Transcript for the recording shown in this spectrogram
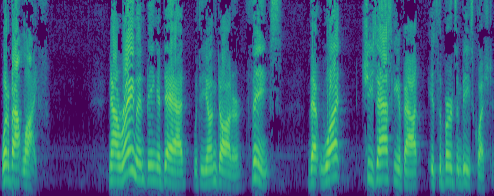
What about life? Now, Raymond, being a dad with a young daughter, thinks that what she's asking about is the birds and bees question.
